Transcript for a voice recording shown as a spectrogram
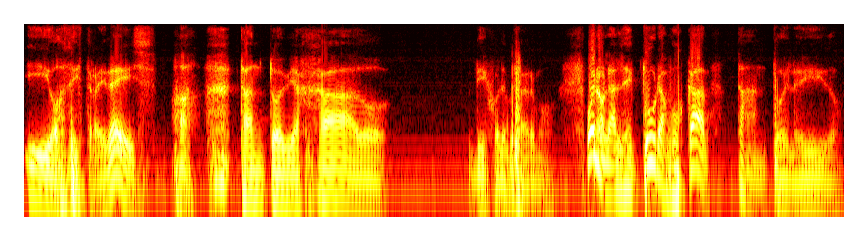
y os distraeréis. Ah, tanto he viajado, dijo el enfermo. Bueno, las lecturas buscad, tanto he leído.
